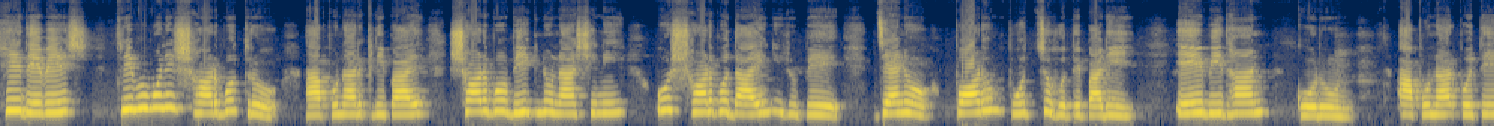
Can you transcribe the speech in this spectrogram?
হে দেবেশ, ত্রিভুবনের সর্বত্র আপনার কৃপায় সর্ববিঘ্ন নাশিনী ও সর্বদায়িনী রূপে যেন পরম পূজ্য হতে পারি। এ বিধান করুন। আপনার প্রতি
